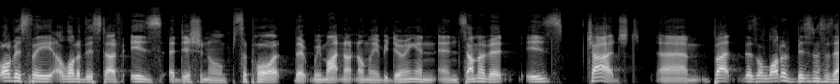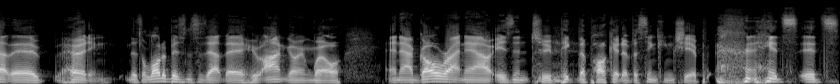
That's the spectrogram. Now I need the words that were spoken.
obviously, a lot of this stuff is additional support that we might not normally be doing, and and some of it is charged. Um, but there's a lot of businesses out there hurting. There's a lot of businesses out there who aren't going well. And our goal right now isn't to pick the pocket of a sinking ship. it's it's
